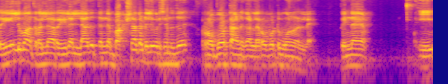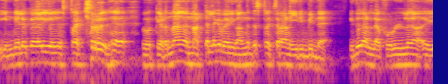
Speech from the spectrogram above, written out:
റെയിൽ മാത്രമല്ല റെയിൽ അല്ലാതെ തന്നെ ഭക്ഷണമൊക്കെ ഡെലിവറി ചെയ്യുന്നത് റോബോട്ടാണ് കാണില്ല റോബോട്ട് പോകുന്നതല്ലേ പിന്നെ ഈ ഇന്ത്യയിലൊക്കെ സ്ട്രെച്ചർ കിടന്ന നട്ടലൊക്കെ വേദിക്കും അങ്ങനത്തെ സ്ട്രെച്ചറാണ് ഇരുമ്പിന്റെ. ഇത് കാണില്ല ഫുള്ള് ഈ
